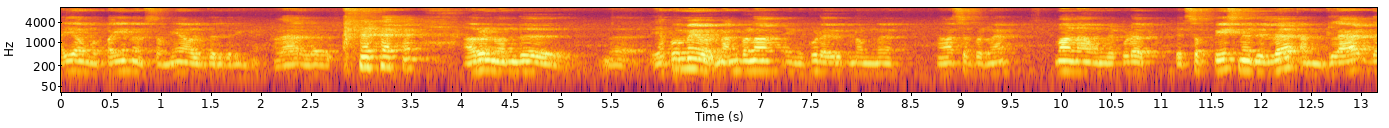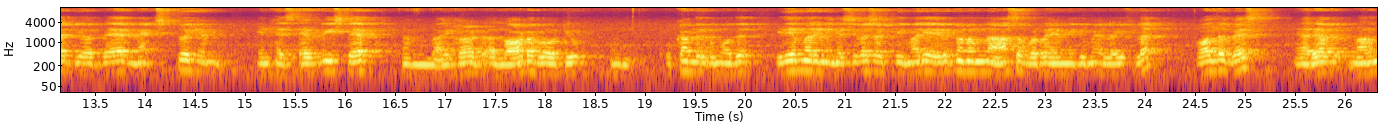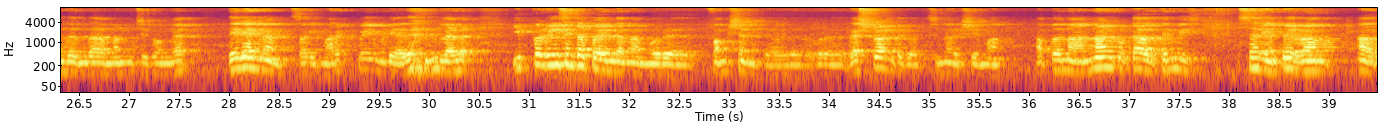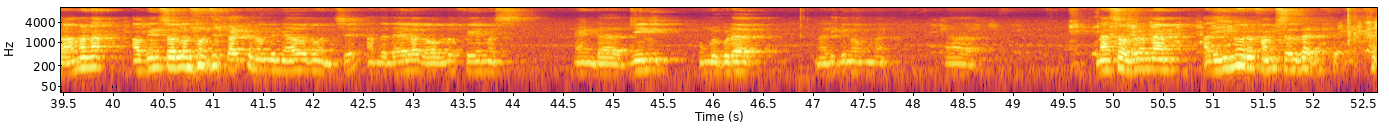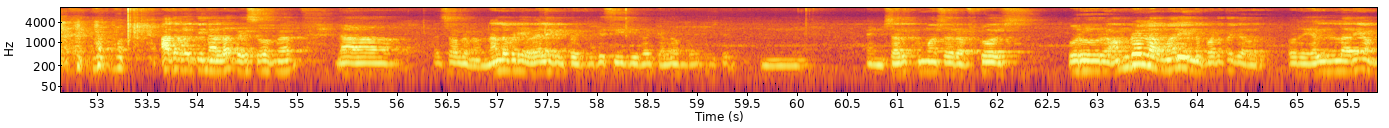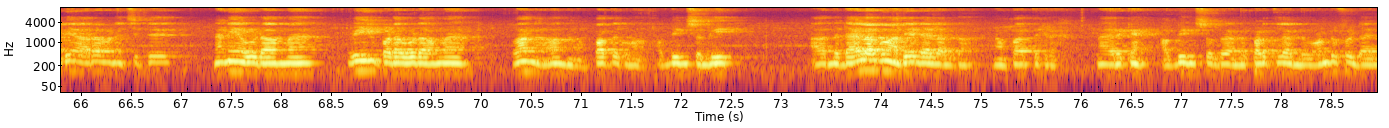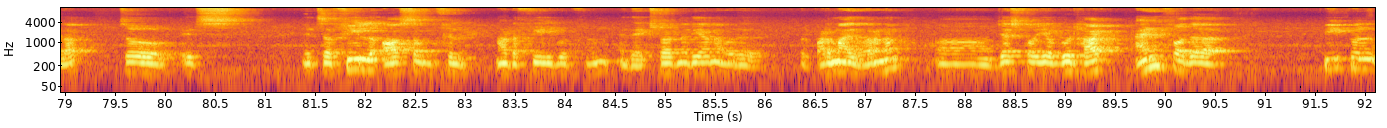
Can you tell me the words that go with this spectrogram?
ஐயா உங்கள் பையனை செம்மையாக வளர்த்துருக்குறீங்க. வேற லெவல் அருண் வந்து எப்பவுமே ஒரு நண்பனாக எங்கள் கூட இருக்கணும்னு நான் ஆசைப்படுறேன். மா நான் உங்கள் கூட பெருசாக பேசினது இல்லை I'm glad that you are there next to him in his every step I heard a lot about you உட்கார்ந்துருக்கும் போது இதே மாதிரி நீங்கள் சிவசக்தி மாதிரியே இருக்கணும்னு ஆசைப்படுறேன் என்றைக்குமே லைஃப்பில் ஆல் த பெஸ்ட் யாரையாவது மறந்துருந்தா மன்னிச்சுக்கோங்க. தேவியானி மேம் சாரி மறக்கவே முடியாது. இல்லை இப்போ ரீசெண்டாக போயிருந்தேன் மேம் ஒரு ஃபங்க்ஷனுக்கு ஒரு ஒரு ரெஸ்டாரண்ட்டுக்கு ஒரு சின்ன விஷயமா. அப்போ நான் அண்ணான்னு கூப்பிட்டா அவர் திரும்பி சார் என் பேர் ராம். ஆ ராமண்ணா அப்படின்னு சொல்லும் போது டக்குன்னு வந்து ஞாபகம் வந்துச்சு. அந்த டயலாக் அவ்வளோ ஃபேமஸ் அண்ட் uh, ஜீனி உங்கள் கூட நடிக்கணும்னு நான் சொல்கிறேன் மேம் அது இன்னொரு ஃபங்க்ஷனில் அதை பற்றி நல்லா பேசுவோம் மேம் நான் சொல்கிறேன் மேம் நல்லபடியாக வேலைகள் போயிட்டுருக்கு சிஜி ஒர்க் எல்லாம் போயிட்டுருக்கு. அண்ட் சரத்குமார் சார் அஃப்கோர்ஸ் ஒரு ஒரு அம்ரல்லா மாதிரி இந்த படத்துக்கு அவர் ஒரு எல்லாரையும் அப்படியே அரவணைச்சிட்டு நனைய விடாம வெயில் பட விடாம வாங்க வாங்க நான் பார்த்துக்கலாம் அப்படின்னு சொல்லி அந்த டயலாகும் அதே டயலாக் தான். நான் பார்த்துக்கிறேன் நான் இருக்கேன் அப்படின்னு சொல்கிற அந்த படத்தில் அந்த wonderful dialogue so it's it's a feel awesome film not a feel good film இது எக்ஸ்ட்ராடினரியான ஒரு ஒரு படமாக இது வரணும். Just for your good heart and for the people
